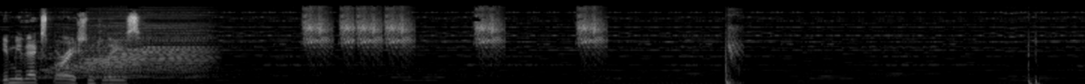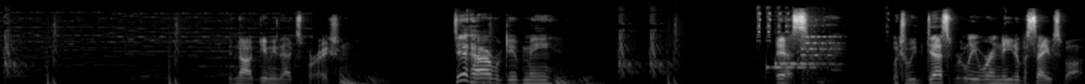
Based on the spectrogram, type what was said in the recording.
Give me the exploration, please. Not give me the exploration. Did, however, give me this, which we desperately were in need of a save spot.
